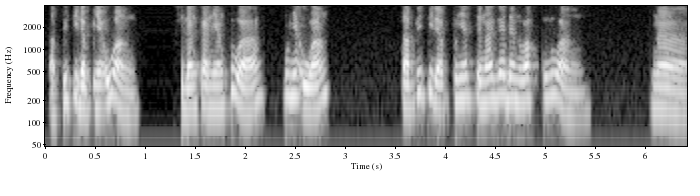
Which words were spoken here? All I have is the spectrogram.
Tapi tidak punya uang. Sedangkan yang tua punya uang tapi tidak punya tenaga dan waktu luang. Nah,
